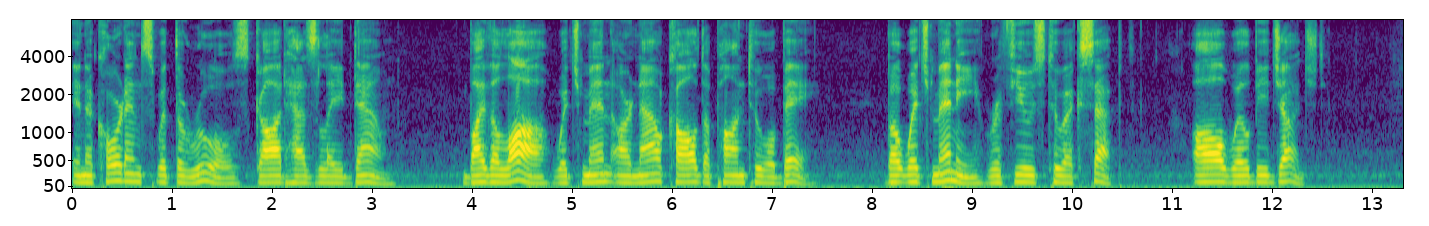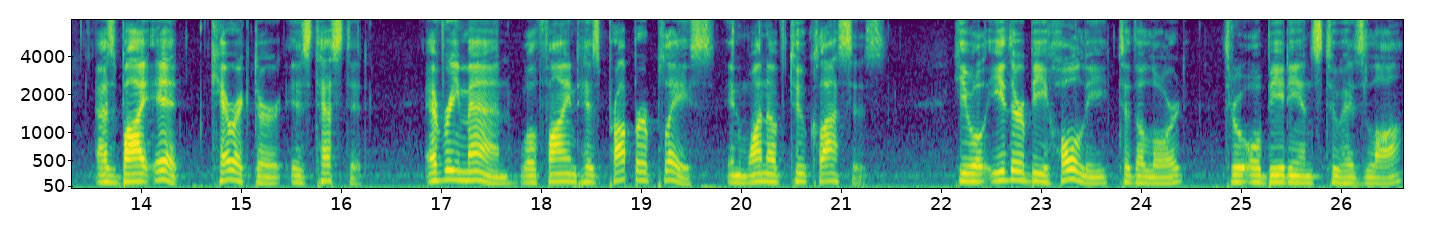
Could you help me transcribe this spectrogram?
in accordance with the rules God has laid down, by the law which men are now called upon to obey but which many refuse to accept, all will be judged. As by it character is tested, every man will find his proper place in one of two classes. He will either be holy to the Lord through obedience to his law,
